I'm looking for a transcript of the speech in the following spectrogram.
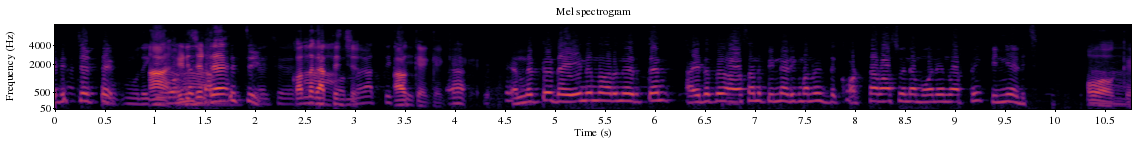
ഇടിച്ചിട്ട്. ആ ഇടിച്ചിട്ട് കത്തിച്ച്. കൊന്ന് കത്തിച്ച്. ഓക്കെ ഓക്കെ എന്നിട്ട് ഡെയിൻ എന്ന് പറഞ്ഞ ഒരുത്തൻ അതിന്റെ അവസാനം പിന്നെ അടിക്കും പറഞ്ഞു കൊട്ട വാസുവിന്റെ മോനെ എന്ന് പറഞ്ഞിട്ട് പിന്നെ അടിച്ച്. ഓക്കെ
